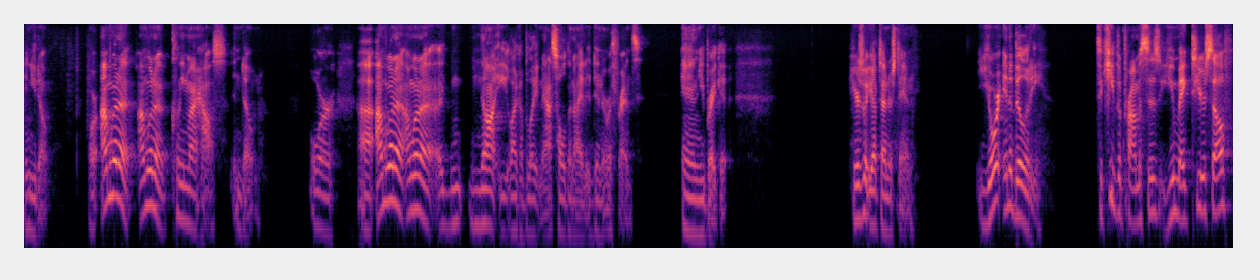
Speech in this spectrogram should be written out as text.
and you don't? Or I'm gonna I'm gonna clean my house and don't? Or uh, I'm gonna I'm gonna uh, not eat like a blatant asshole tonight at dinner with friends, and you break it. Here's what you have to understand: your inability to keep the promises you make to yourself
